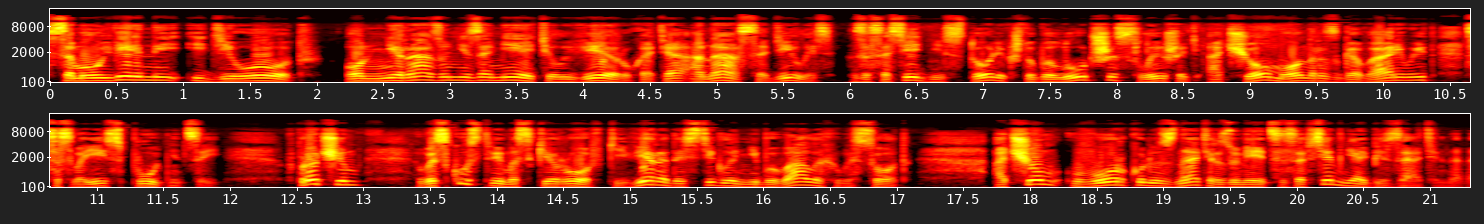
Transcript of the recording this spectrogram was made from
Самоуверенный идиот, он ни разу не заметил Веру, хотя она садилась за соседний столик, чтобы лучше слышать, о чем он разговаривает со своей спутницей. Впрочем, в искусстве маскировки Вера достигла небывалых высот — о чем Воркулю знать, разумеется, совсем не обязательно.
